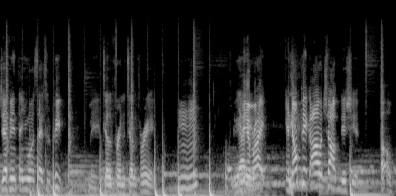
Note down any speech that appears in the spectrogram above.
Jeff, anything you want to say to the people? Man, tell a friend to tell a friend. Mm-hmm. You're damn right. And don't pick all chalk this year. Uh-oh.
